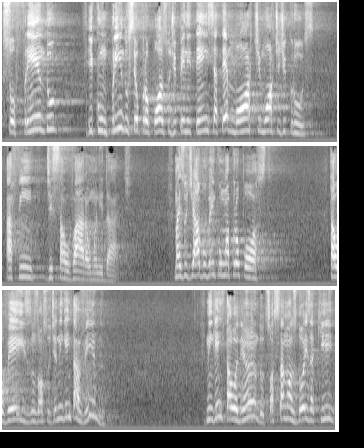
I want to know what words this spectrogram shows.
sofrendo e cumprindo o seu propósito de penitência até morte morte de cruz, a fim de salvar a humanidade. Mas o diabo vem com uma proposta. Talvez nos nossos dias ninguém está vendo, ninguém está olhando, só está nós dois aqui.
